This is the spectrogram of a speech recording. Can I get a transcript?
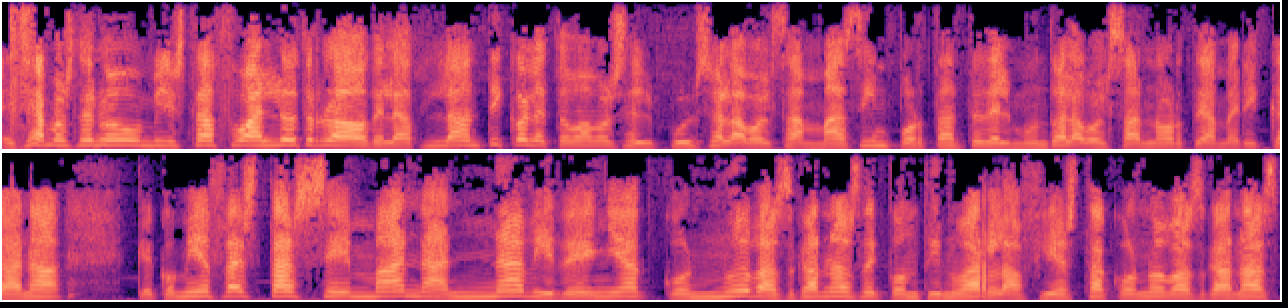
Echamos de nuevo un vistazo al otro lado del Atlántico, le tomamos el pulso a la bolsa más importante del mundo, a la bolsa norteamericana, que comienza esta semana navideña con nuevas ganas de continuar la fiesta, con nuevas ganas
